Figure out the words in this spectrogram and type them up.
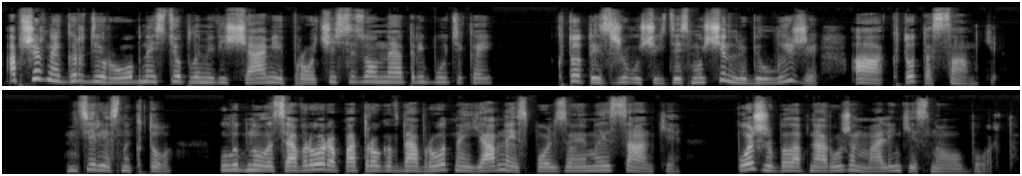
Обширной гардеробной с теплыми вещами и прочей сезонной атрибутикой. Кто-то из живущих здесь мужчин любил лыжи, а кто-то санки. Интересно, кто? Улыбнулась Аврора, потрогав добротные, явно используемые санки. Позже был обнаружен маленький сноуборд.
